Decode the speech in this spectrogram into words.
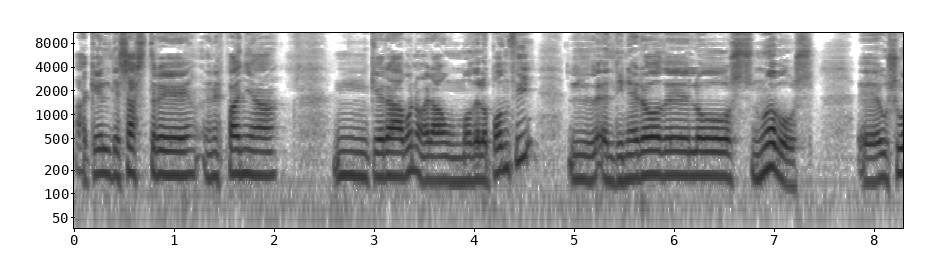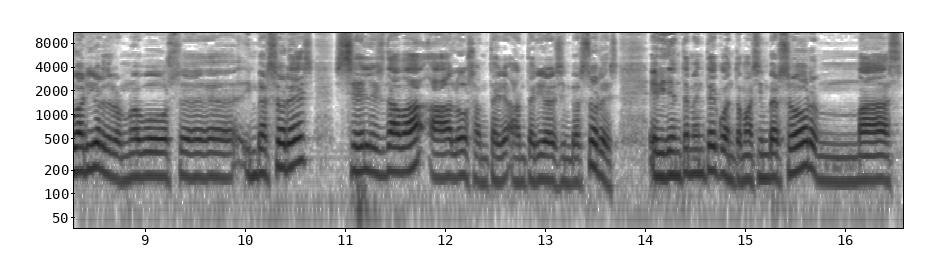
Aquel desastre en España mm, que era, bueno, era un modelo Ponzi. El dinero de los nuevos eh, usuarios de los nuevos eh, inversores se les daba a los anteriores inversores. Evidentemente, cuanto más inversor, más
